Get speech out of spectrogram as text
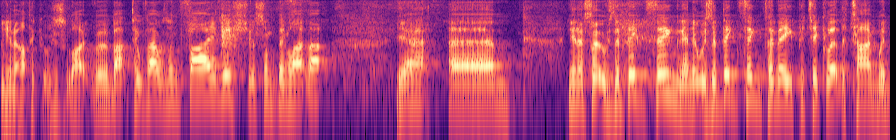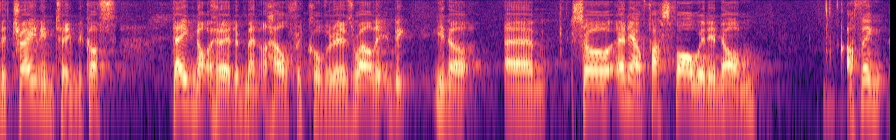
You know, I think it was like about 2005-ish or something like that. Yeah. Um, you know, so it was a big thing, and it was a big thing for me, particularly at the time with the training team, because they'd not heard of mental health recovery as well. It'd be, you know, um, so anyhow, fast forwarding on, I think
